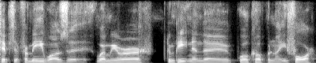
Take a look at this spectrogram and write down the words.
tips it for me was uh, when we were competing in the World Cup in '94.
